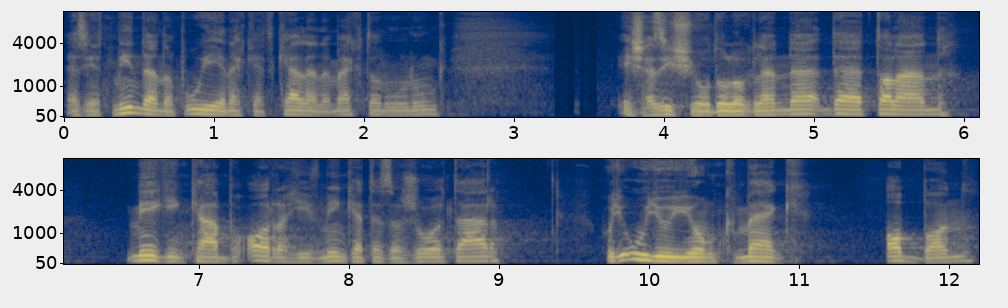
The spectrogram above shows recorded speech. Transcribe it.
ezért minden nap új éneket kellene megtanulnunk, és ez is jó dolog lenne, de talán még inkább arra hív minket ez a Zsoltár, hogy úgy újjunk meg abban,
